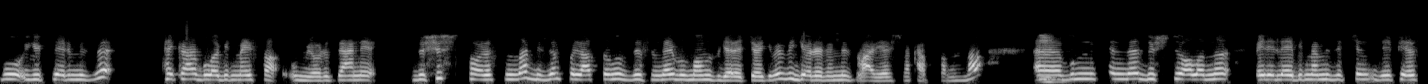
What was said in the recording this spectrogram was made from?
bu yüklerimizi tekrar bulabilmeyi umuyoruz. Yani düşüş sonrasında bizim fırlattığımız cisimleri bulmamız gerekiyor gibi bir görevimiz var yarışma kapsamında. Ee, bunun için de düştüğü alanı belirleyebilmemiz için GPS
